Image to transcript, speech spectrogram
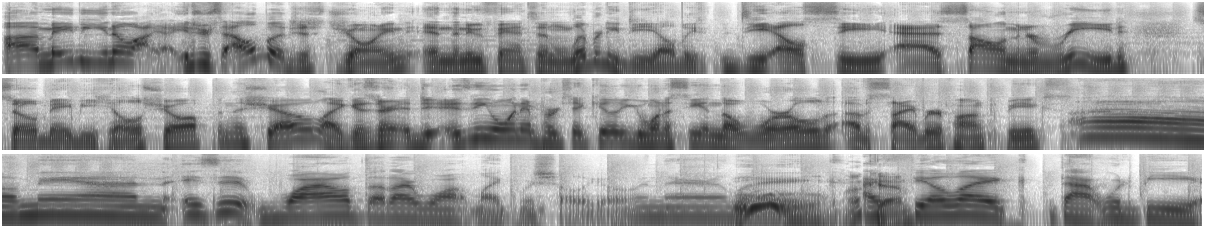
Uh, maybe you know Idris Elba just joined in the new Phantom Liberty DLC as Solomon Reed. So maybe he'll show up in the show. Like, is there is anyone in particular you want to see in the world of Cyberpunk? Beaks. oh man, is it wild that I want like Michelle Yeoh in there? Like, Ooh, okay. I feel like that would be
